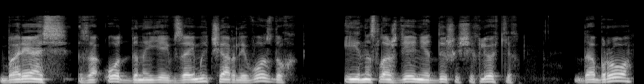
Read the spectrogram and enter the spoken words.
борясь за отданный ей взаймы Чарли воздух и наслаждение дышащих легких. «Добро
